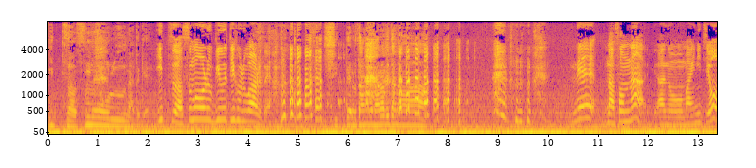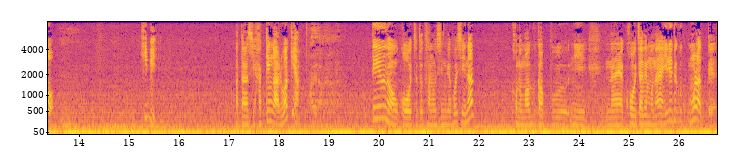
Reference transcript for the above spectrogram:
It's a small なんやったっけ？It's a small beautiful world や。知ってる単語並べたなで、まあそんな、あの毎日を、日々、新しい発見があるわけやん。はいはいはい。っていうのをこうちょっと楽しんでほしいな。このマグカップになんや紅茶でもなんや入れてもらって。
